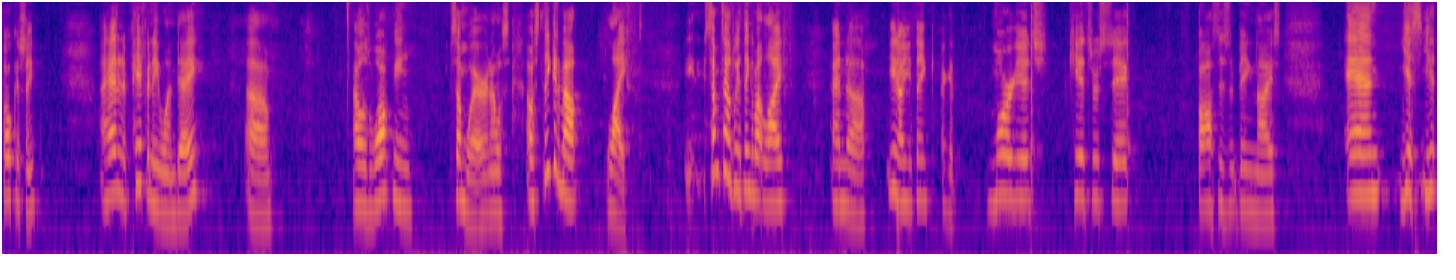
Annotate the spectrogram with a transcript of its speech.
focusing, I had an epiphany one day. Uh, I was walking somewhere, and I was, I was thinking about life. Sometimes we think about life, and uh, you know, you think, I get mortgage, kids are sick, boss isn't being nice. And yes, you,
